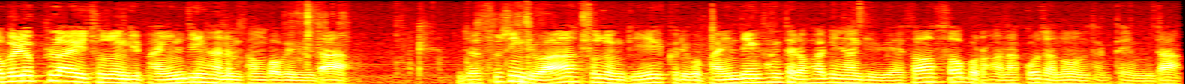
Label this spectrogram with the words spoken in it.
WFLY 조종기 바인딩 하는 방법입니다. 먼저 수신기와 조종기 그리고 바인딩 상태를 확인하기 위해서 서보를 하나 꽂아 놓은 상태입니다.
